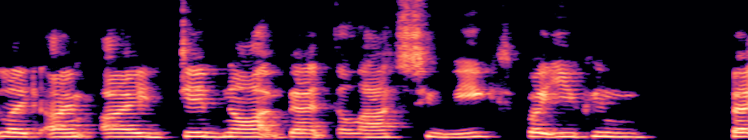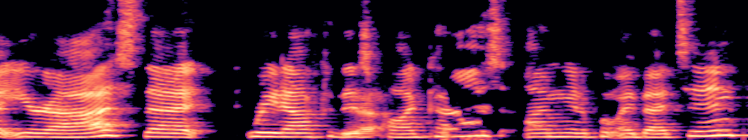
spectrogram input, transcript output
like I I did not bet the last two weeks, but you can bet your ass that right after this yeah. podcast, I'm going to put my bets in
